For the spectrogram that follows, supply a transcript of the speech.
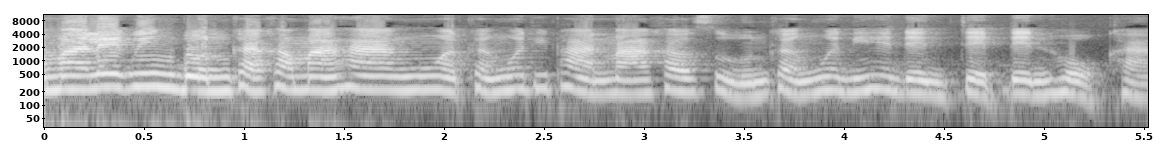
อมาเลขวิ่งบนค่ะ เข้ามาห้างวดค่ะงวดที่ผ่านมาเข้าศูนย์ค่ะงวดนี้ให้เด่นเจ็ดเด่นหกค่ะ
